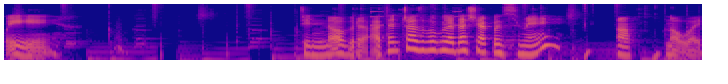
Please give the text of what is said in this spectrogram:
Ui. Dzień dobry. A ten czas w ogóle da się jakoś zmienić? A, no way.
